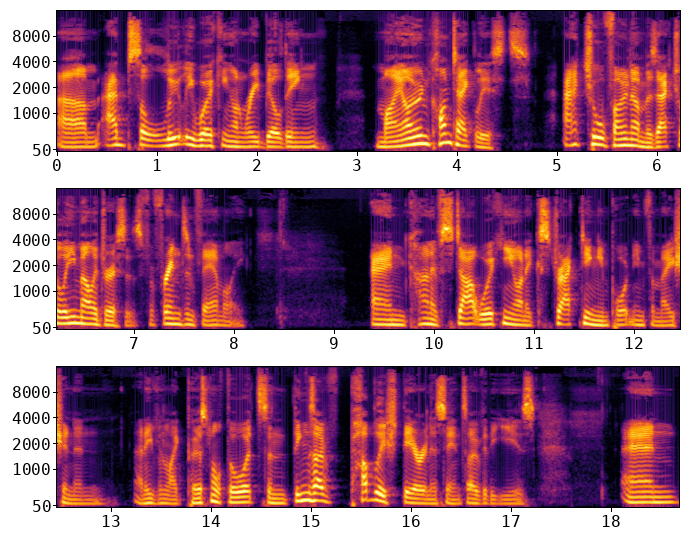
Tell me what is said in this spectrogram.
Um, absolutely working on rebuilding my own contact lists, actual phone numbers, actual email addresses for friends and family, and kind of start working on extracting important information and and even like personal thoughts and things I've published there in a sense over the years. And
